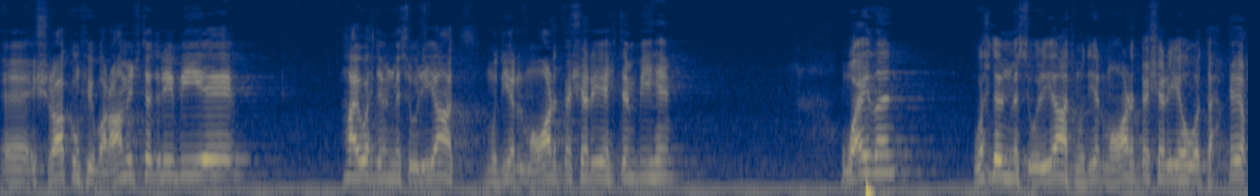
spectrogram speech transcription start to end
آه، إشراكهم في برامج تدريبية هاي واحدة من مسؤوليات مدير الموارد البشرية يهتم بيها. وأيضا واحدة من مسؤوليات مدير الموارد البشرية هو تحقيق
